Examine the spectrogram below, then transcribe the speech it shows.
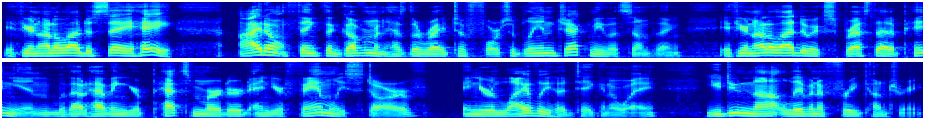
If you're not allowed to say, hey, I don't think the government has the right to forcibly inject me with something, if you're not allowed to express that opinion without having your pets murdered and your family starve and your livelihood taken away, you do not live in a free country.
